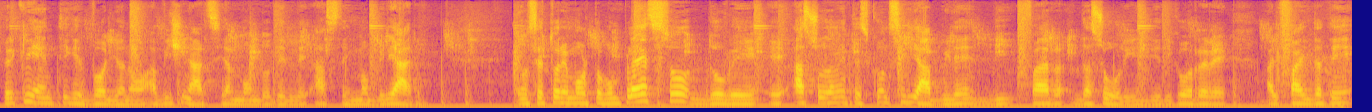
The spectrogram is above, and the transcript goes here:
per clienti che vogliono avvicinarsi al mondo delle aste immobiliari. È un settore molto complesso dove è assolutamente sconsigliabile di far da soli, di ricorrere al file da te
